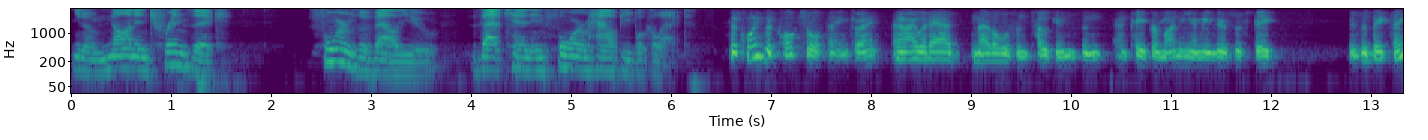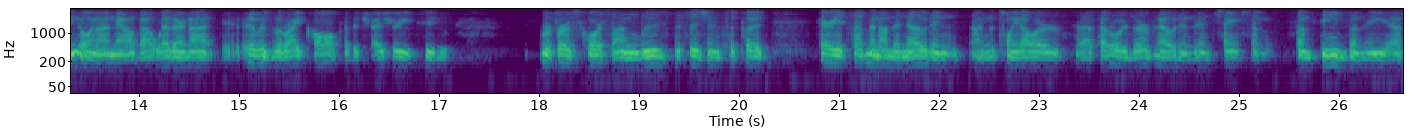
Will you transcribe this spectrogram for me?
you know, non intrinsic forms of value that can inform how people collect? The coins are cultural things, right? And I would add medals and tokens and, and paper money. I mean, there's this big there's a big thing going on now about whether or not it was the right call for the Treasury to reverse course on Lew's decision to put Harriet Tubman on the note and on the twenty dollar uh, Federal Reserve note, and then change some some themes on the uh,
